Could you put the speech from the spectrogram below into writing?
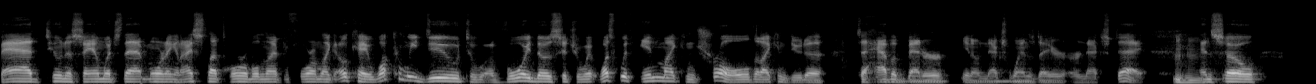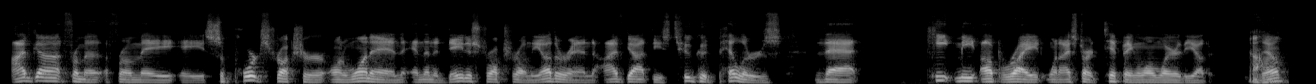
bad tuna sandwich that morning and I slept horrible the night before. I'm like, okay, what can we do to avoid those situations? What's within my control that I can do to to have a better, you know, next Wednesday or, or next day? Mm-hmm. And so I've got from a from a, a support structure on one end and then a data structure on the other end, I've got these two good pillars that keep me upright when I start tipping one way or the other. Uh-huh. You know?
